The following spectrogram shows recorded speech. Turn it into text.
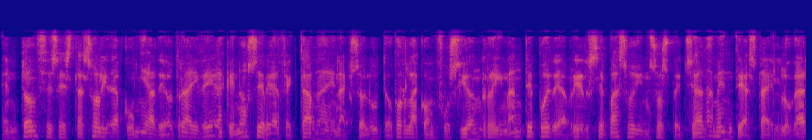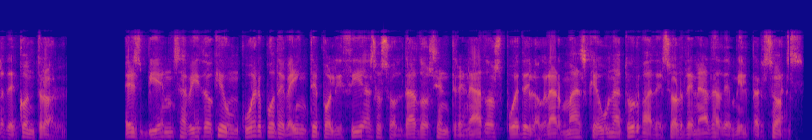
entonces esta sólida cuña de otra idea que no se ve afectada en absoluto por la confusión reinante puede abrirse paso insospechadamente hasta el lugar de control. Es bien sabido que un cuerpo de 20 policías o soldados entrenados puede lograr más que una turba desordenada de mil personas.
